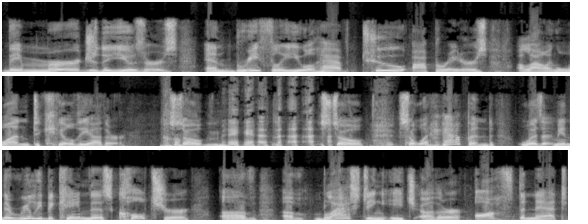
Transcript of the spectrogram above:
they merge the users, and briefly you will have two operators, allowing one to kill the other. Oh, so Man. so so what happened was I mean there really became this culture of of blasting each other off the net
